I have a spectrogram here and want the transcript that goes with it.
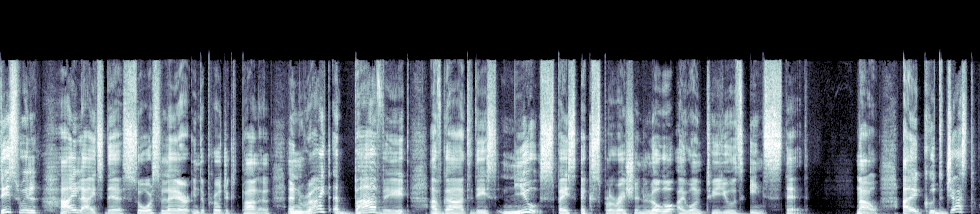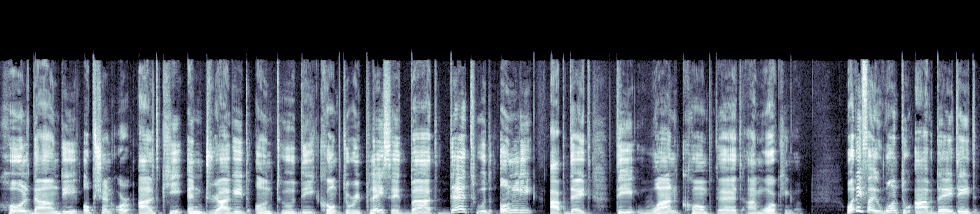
This will highlight the source layer in the project panel, and right above it, I've got this new space exploration logo I want to use instead. Now, I could just hold down the Option or Alt key and drag it onto the comp to replace it, but that would only update the one comp that I'm working on. What if I want to update it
